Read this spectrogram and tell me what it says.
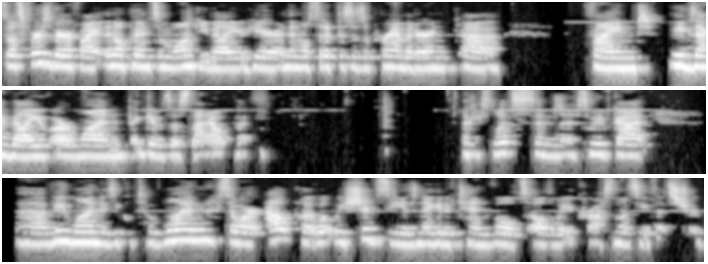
So let's first verify it, then I'll put in some wonky value here, and then we'll set up this as a parameter and uh, find the exact value of R1 that gives us that output. Okay, so let's send this. We've got uh, V1 is equal to 1, so our output, what we should see is negative 10 volts all the way across, and let's see if that's true.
